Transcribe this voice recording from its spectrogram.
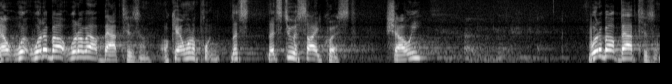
Now, what, what, about, what about baptism? Okay, I want to point, let's, let's do a side quest, shall we? What about baptism?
